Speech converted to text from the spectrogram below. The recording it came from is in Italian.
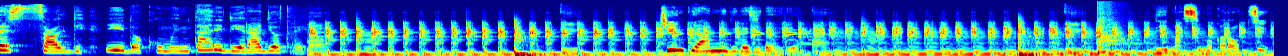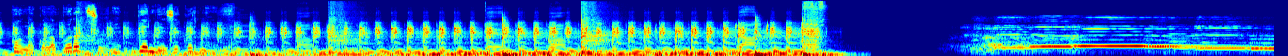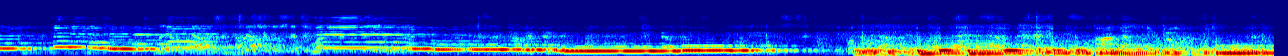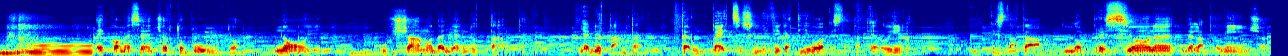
Tre soldi, i documentari di Radio 3. Cinque anni di desiderio di Massimo Carozzi con la collaborazione di Agnese Cornelio. Se a un certo punto noi usciamo dagli anni Ottanta. Gli anni Ottanta per un pezzo significativo è stata eroina, è stata l'oppressione della provincia.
